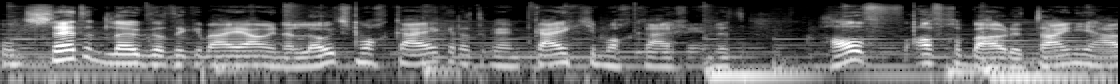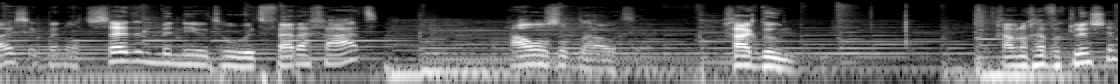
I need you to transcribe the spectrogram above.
Ontzettend leuk dat ik bij jou in de loods mocht kijken. Dat ik een kijkje mocht krijgen in het half afgebouwde tiny house. Ik ben ontzettend benieuwd hoe het verder gaat. Hou ons op de hoogte. Ga ik doen. Gaan we nog even klussen?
